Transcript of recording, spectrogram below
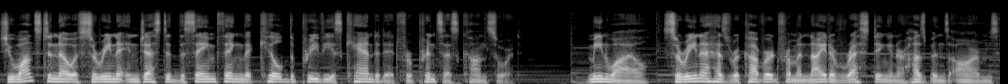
She wants to know if Serena ingested the same thing that killed the previous candidate for princess consort. Meanwhile, Serena has recovered from a night of resting in her husband's arms,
